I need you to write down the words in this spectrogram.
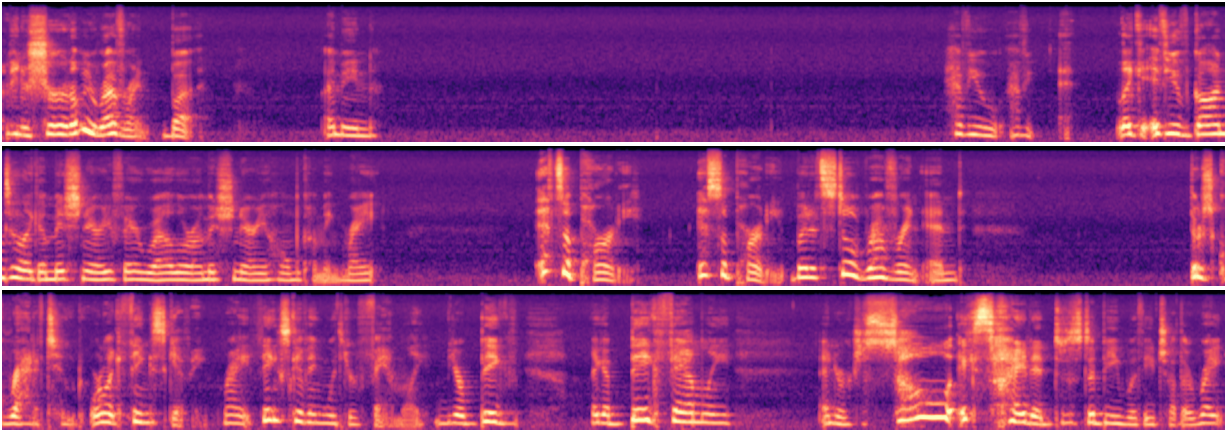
I mean, sure, it'll be reverent, but I mean, have you have you like if you've gone to like a missionary farewell or a missionary homecoming, right? It's a party. It's a party, but it's still reverent and there's gratitude or like Thanksgiving, right? Thanksgiving with your family. Your big like a big family and you're just so excited just to be with each other, right?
